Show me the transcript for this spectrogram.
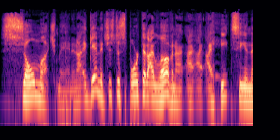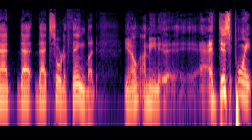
so much, man. And I, again, it's just a sport that I love, and I, I I hate seeing that that that sort of thing. But you know, I mean, uh, at this point,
